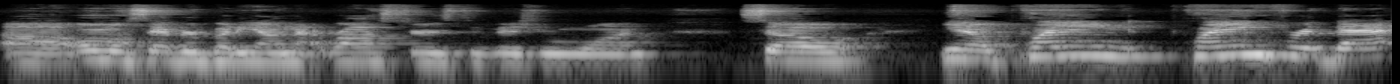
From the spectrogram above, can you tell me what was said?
Uh, almost everybody on that roster is Division One. So you know, playing playing for that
